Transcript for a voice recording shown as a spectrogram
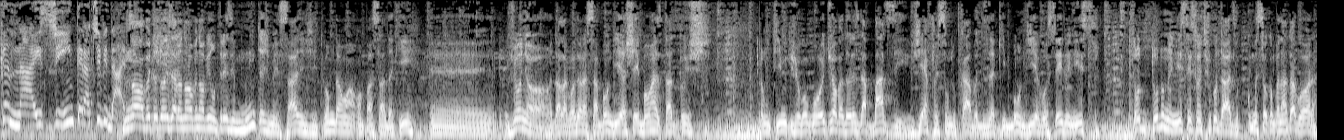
Canais de interatividade. 982099113, muitas mensagens, gente. Vamos dar uma, uma passada aqui. É... Júnior, da Lagoa do Araçá, bom dia. Achei bom resultado pros, pra um time que jogou com oito jogadores da base. Jefferson do Cabo diz aqui, bom dia, gostei do início. Todo, tudo no início tem suas dificuldades. Começou o campeonato agora.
